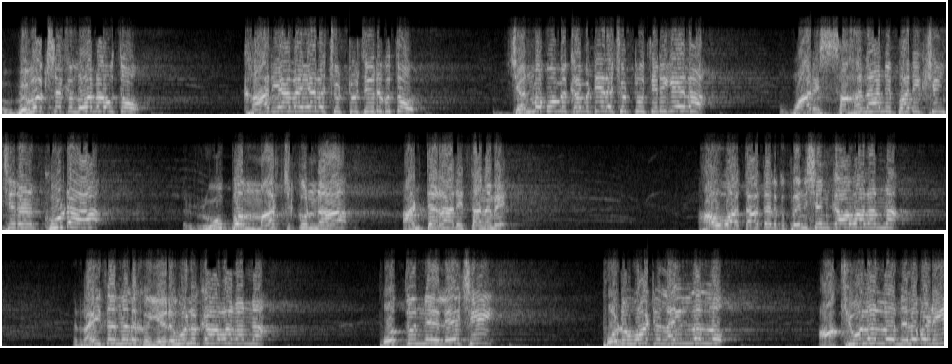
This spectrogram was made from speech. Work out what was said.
వివక్షకు లోనవుతూ కార్యాలయాల చుట్టూ తిరుగుతూ జన్మభూమి కమిటీల చుట్టూ తిరిగేలా వారి సహనాన్ని పరీక్షించడం కూడా రూపం మార్చుకున్న అంటరానితనమే అవ్వ తాతలకు పెన్షన్ కావాలన్నా రైతన్నలకు ఎరువులు కావాలన్నా పొద్దున్నే లేచి పొడువాటి లైన్లలో ఆ క్యూలల్లో నిలబడి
